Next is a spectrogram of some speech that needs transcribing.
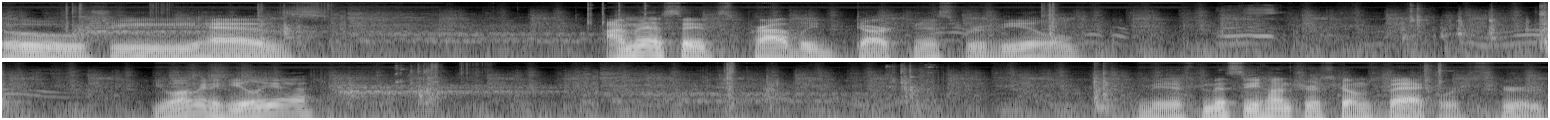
Ooh, she has... I'm gonna say it's probably Darkness Revealed. You want me to heal you? I mean, if Missy Huntress comes back, we're screwed.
